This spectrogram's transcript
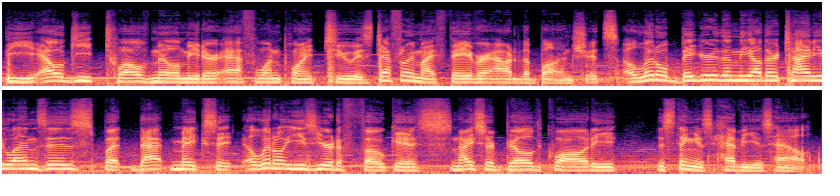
The Elgeet 12mm f1.2 is definitely my favorite out of the bunch. It's a little bigger than the other tiny lenses, but that makes it a little easier to focus, nicer build quality. This thing is heavy as hell.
